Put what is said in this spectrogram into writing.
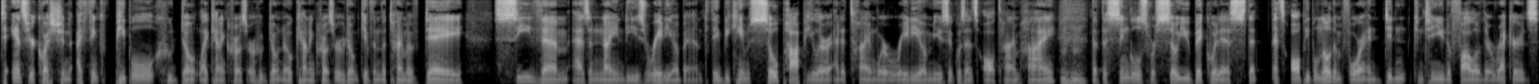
to answer your question, I think people who don't like Counting Crows or who don't know Counting Crows or who don't give them the time of day see them as a 90s radio band. They became so popular at a time where radio music was at its all-time high Mm-hmm. that the singles were so ubiquitous that that's all people know them for and didn't continue to follow their records.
